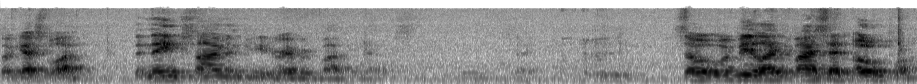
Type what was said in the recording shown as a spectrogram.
But guess what? The name Simon Peter, everybody knows. So it would be like if I said Oprah,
